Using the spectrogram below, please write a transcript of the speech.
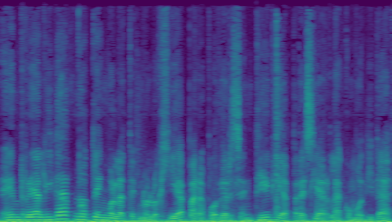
En realidad no tengo la tecnología para poder sentir y apreciar la comodidad,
